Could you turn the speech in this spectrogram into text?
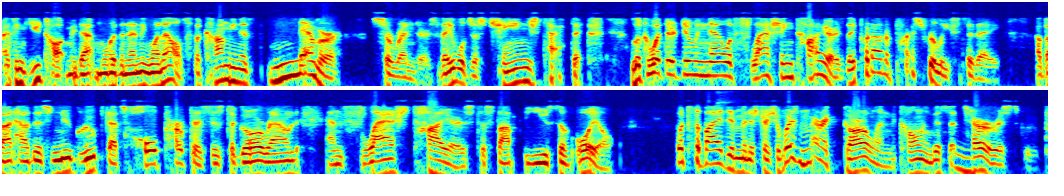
I think you taught me that more than anyone else. The communists never surrenders. They will just change tactics. Look at what they're doing now with slashing tires. They put out a press release today about how this new group that's whole purpose is to go around and slash tires to stop the use of oil. What's the Biden administration? Where's Merrick Garland calling this a hmm. terrorist group?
